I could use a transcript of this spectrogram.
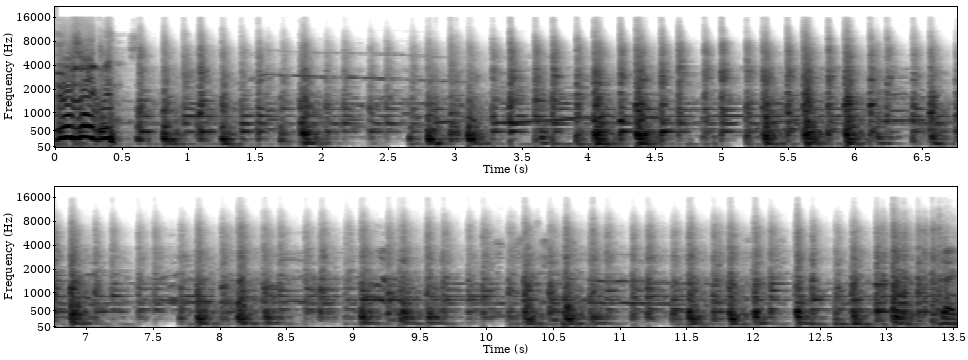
म्यूजिक है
